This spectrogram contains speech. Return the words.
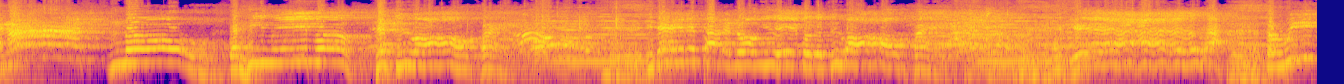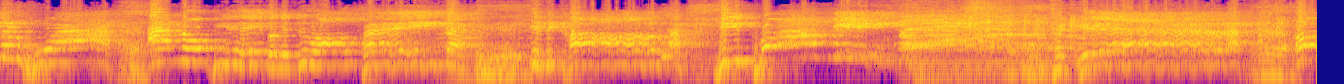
And I know that He's able to do all things. If anybody know you're able to do all things. Yeah, Know He's able to do all things is because He promised. Yeah. Oh,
